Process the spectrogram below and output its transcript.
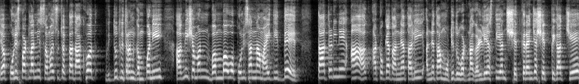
तेव्हा पोलीस पाटलांनी समयसूचकता दाखवत विद्युत वितरण कंपनी अग्निशमन बंब व पोलिसांना माहिती देत तातडीने आग आटोक्यात आणण्यात आली. अन्यथा मोठी दुर्घटना घडली असती आणि शेतकऱ्यांच्या शेतपिकाचे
